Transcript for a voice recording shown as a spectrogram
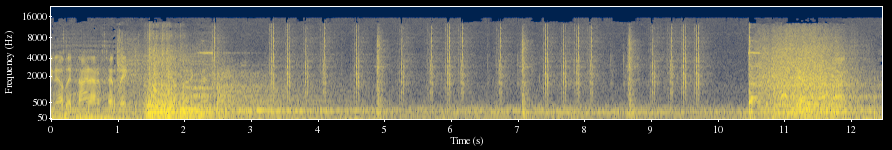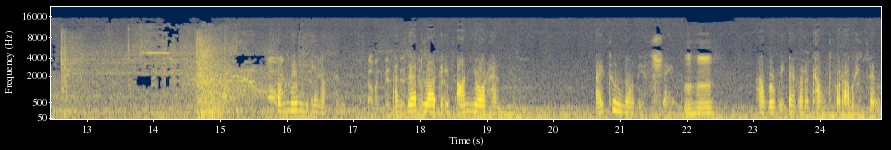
You know that 9 out of 10 ladies So many innocents, and visit and us their blood is on your hands. I too know this shame. Mm-hmm. How will we ever account for our sins?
